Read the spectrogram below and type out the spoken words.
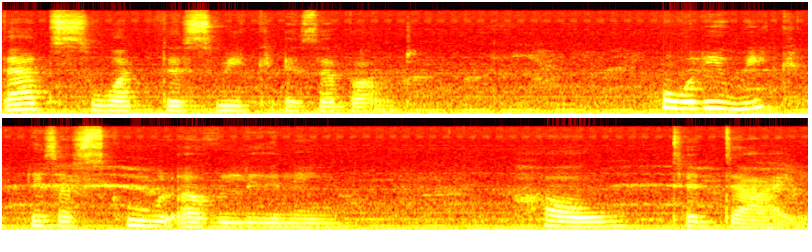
That's what this week is about. Holy Week is a school of learning how to die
